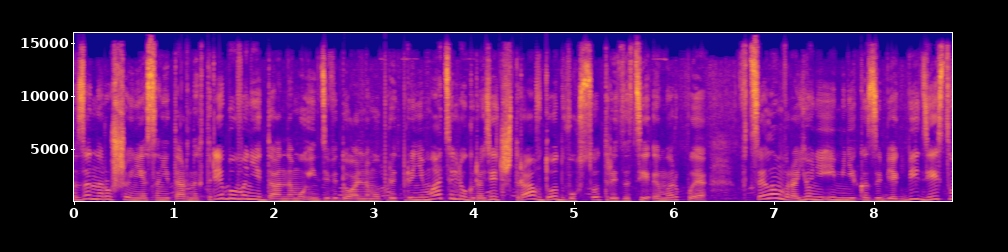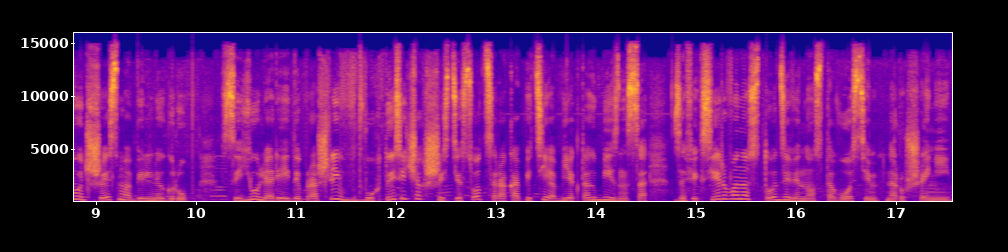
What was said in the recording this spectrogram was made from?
За нарушение санитарных требований данному индивидуальному предпринимателю грозит штраф до 230 МРП. В целом в районе имени Казыбек-Би действует 6 мобильных групп. С июля рейды прошли в 2645 объектах бизнеса. Зафиксировано 198 нарушений.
